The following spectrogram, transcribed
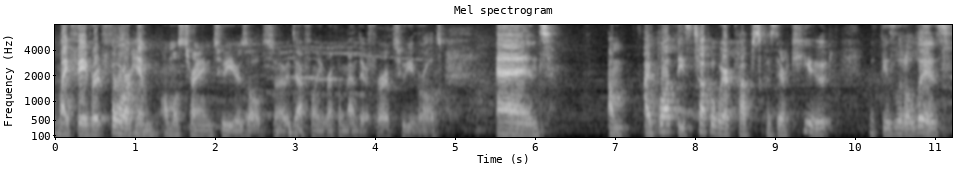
my favorite for him almost turning two years old. So I would definitely recommend it for a two year old. And um, I bought these Tupperware cups because they're cute with these little lids.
